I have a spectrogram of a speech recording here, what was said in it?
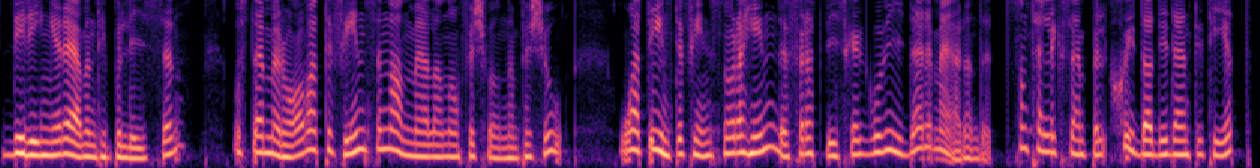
De ringer även till polisen och stämmer av att det finns en anmälan om försvunnen person och att det inte finns några hinder för att vi ska gå vidare med ärendet som till exempel skyddad identitet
